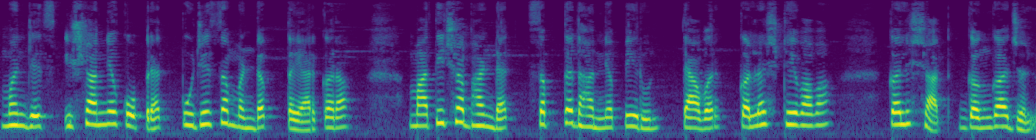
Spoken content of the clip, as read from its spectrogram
म्हणजेच ईशान्य कोपऱ्यात पूजेचा मंडप तयार करा. मातीच्या भांड्यात सप्तधान्य पेरून त्यावर कलश ठेवावा. कलशात गंगाजल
